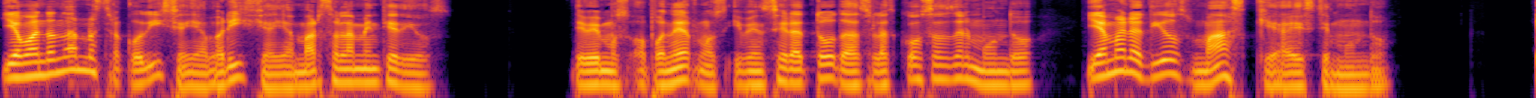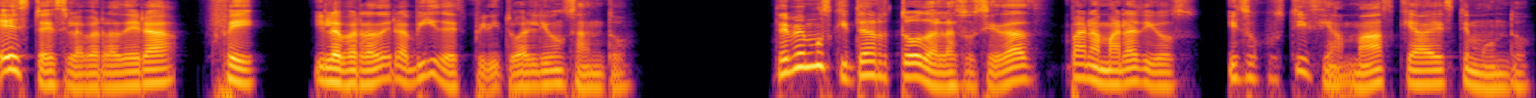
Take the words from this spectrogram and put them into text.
y abandonar nuestra codicia y avaricia y amar solamente a Dios. Debemos oponernos y vencer a todas las cosas del mundo y amar a Dios más que a este mundo. Esta es la verdadera fe y la verdadera vida espiritual de un santo. Debemos quitar toda la sociedad para amar a Dios y su justicia más que a este mundo.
